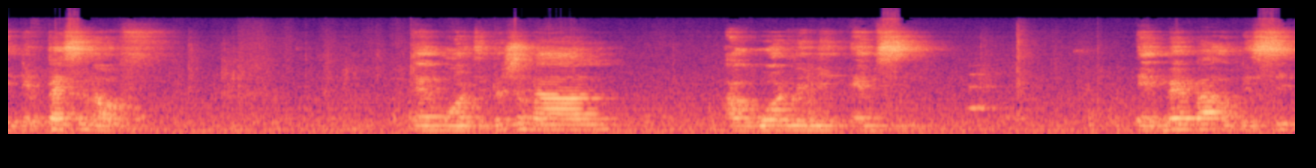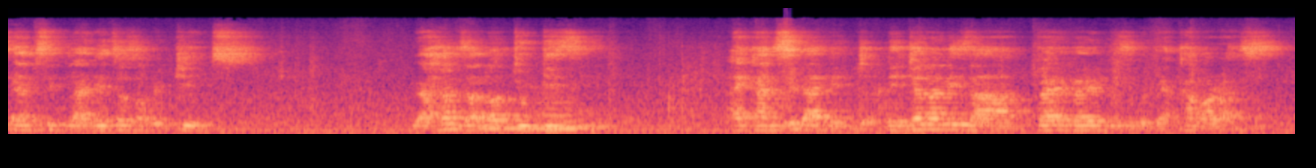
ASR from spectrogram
in the person of a motivational award-winning MC, a member of the CMC Gladiators of Repute. Your hands are not too busy. I can see that the, the journalists are very, very busy with their cameras.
